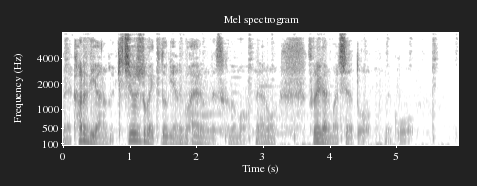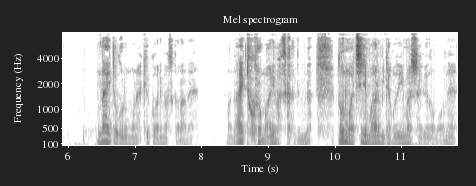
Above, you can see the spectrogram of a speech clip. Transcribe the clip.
ね、カルディはなんか吉祥寺とか行った時はね、こう入るんですけども、ね、あの、それ以外の街だと、ね、こう、ないところもね、結構ありますからね。まあ、ないところもありますから、ね、どの町にもあるみたいなこと言いましたけどもね、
